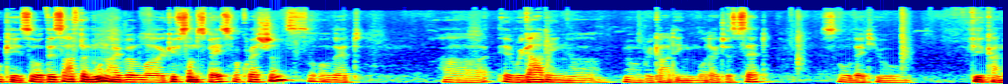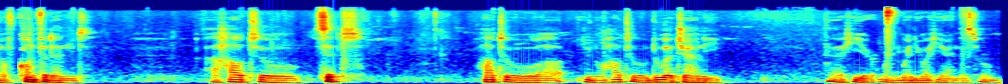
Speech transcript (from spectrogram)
Okay, so this afternoon I will uh, give some space for questions so that uh, regarding uh, regarding what I just said, so that you feel kind of confident uh, how to sit, how to uh, you know how to do a journey uh, here when when you are here in this room.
